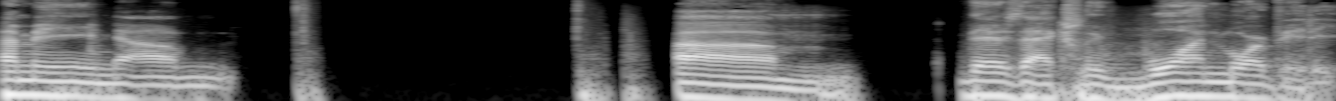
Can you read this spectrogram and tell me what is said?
I mean, um, um, there's actually one more video.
